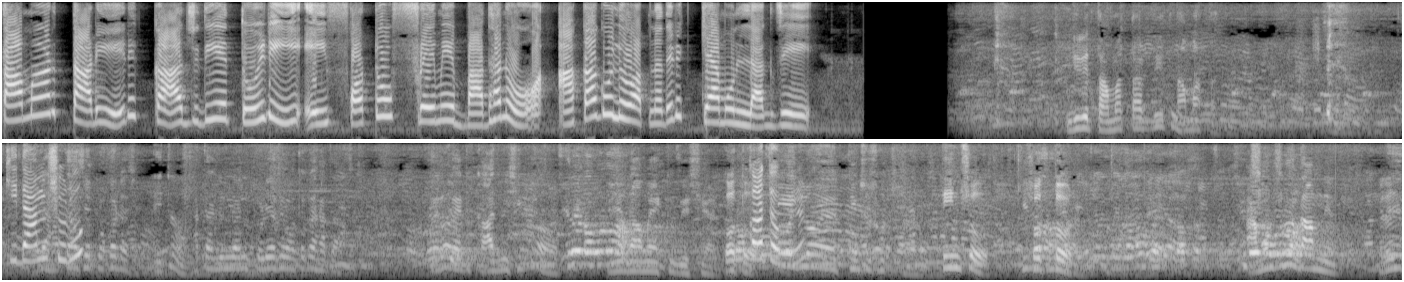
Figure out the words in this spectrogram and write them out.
তামার তারের কাজ দিয়ে তৈরি এই ফটো ফ্রেমে বাঁধানো আঁকাগুলো আপনাদের কেমন লাগছে? দিদি তামার তার দিয়ে তো কি কি দাম শুরু? এই তো। হাতা লিমলান পড়ে আছে অতটা হাতা একটু কাজ বেশি তো এর দাম একটু বেশি আর কত? কোনো দাম নেই। এটা যদি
